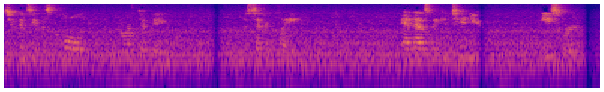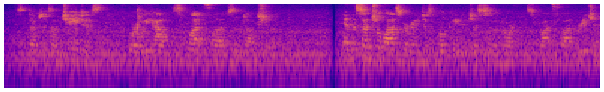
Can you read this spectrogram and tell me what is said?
So you can see this cold north dipping Pacific plate. And as we continue eastward, subduction zone changes, where we have this flat slab subduction. And the Central Alaska Range is located just to the north of this flat slab region.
